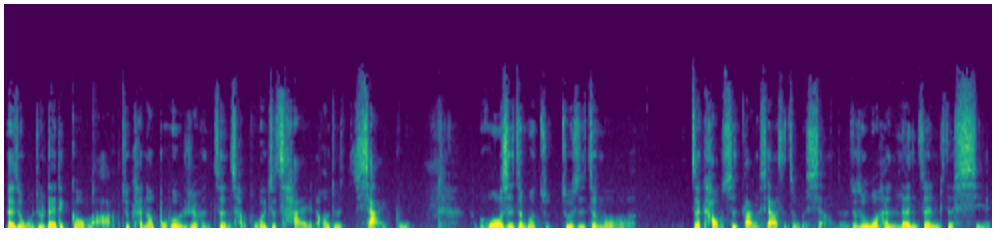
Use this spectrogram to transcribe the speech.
那种我就 let it go 啦，就看到不会我就觉得很正常，不会就猜，然后就下一步。我是这么就是这么在考试当下是这么想的，就是我很认真的写，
